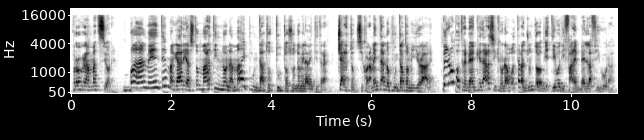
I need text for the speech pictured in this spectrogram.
Programmazione. Banalmente, magari Aston Martin non ha mai puntato tutto sul 2023. Certo, sicuramente hanno puntato a migliorare, però potrebbe anche darsi che una volta raggiunto l'obiettivo di fare bella figura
